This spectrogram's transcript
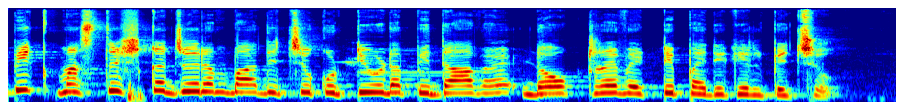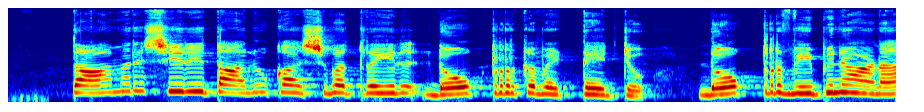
അമീബിക് മസ്തിഷ്ക ജ്വരം ബാധിച്ച് കുട്ടിയുടെ പിതാവ് ഡോക്ടറെ വെട്ടിപ്പരിക്കേൽപ്പിച്ചു താമരശ്ശേരി താലൂക്ക് ആശുപത്രിയിൽ ഡോക്ടർക്ക് വെട്ടേറ്റു. ഡോക്ടർ വിപിനാണ്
